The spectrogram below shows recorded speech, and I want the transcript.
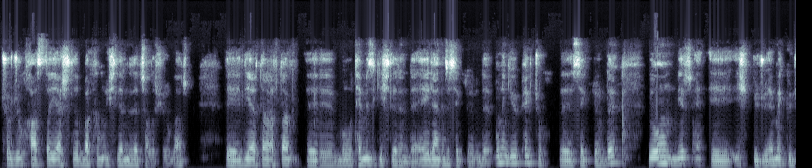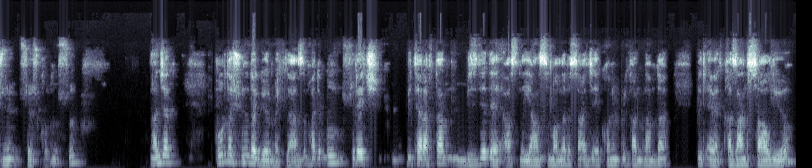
çocuk, hasta, yaşlı bakım işlerinde de çalışıyorlar. E, diğer taraftan e, bu temizlik işlerinde, eğlence sektöründe, bunun gibi pek çok e, sektörde yoğun bir e, iş gücü, emek gücünü söz konusu. Ancak burada şunu da görmek lazım. Hadi bu süreç bir taraftan bizde de aslında yansımaları sadece ekonomik anlamda bir evet kazanç sağlıyor.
